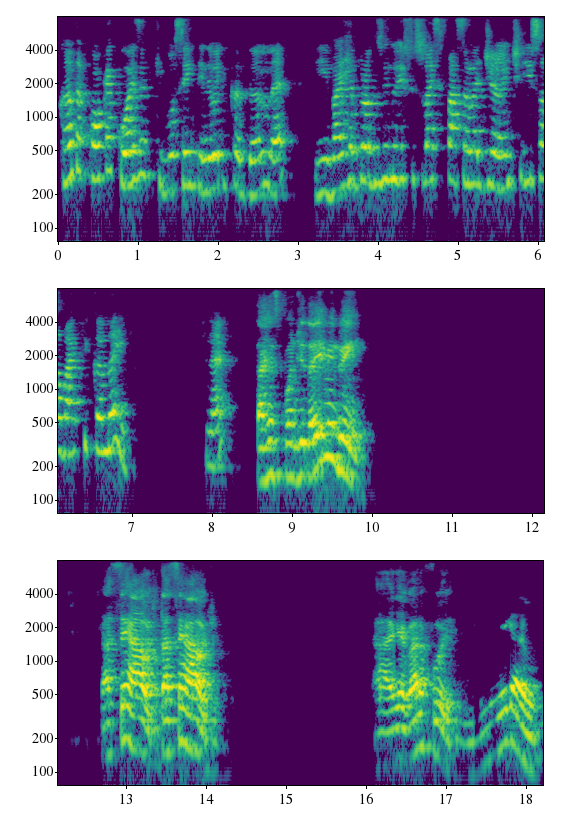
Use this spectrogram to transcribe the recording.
canta qualquer coisa que você entendeu ele cantando, né? E vai reproduzindo isso, isso vai se passando adiante e só vai ficando aí. Né? Tá respondido aí, Minduim? Tá sem áudio, tá sem áudio. Aí agora foi. E garoto,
